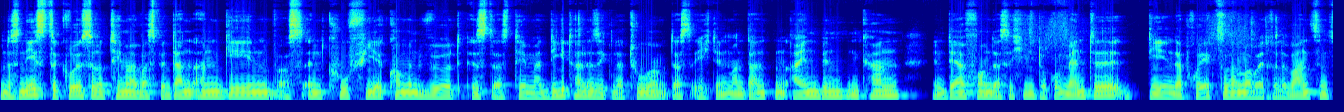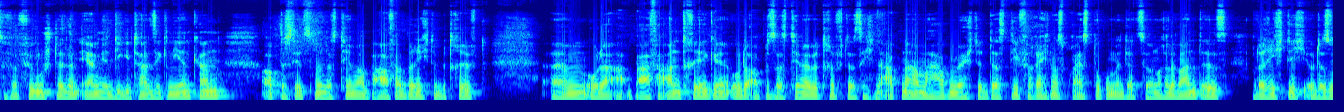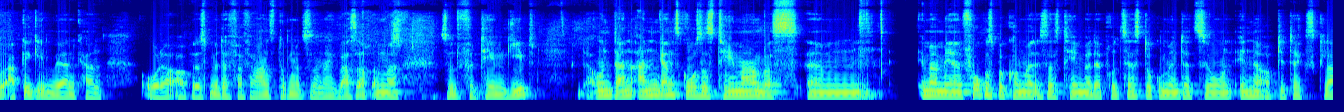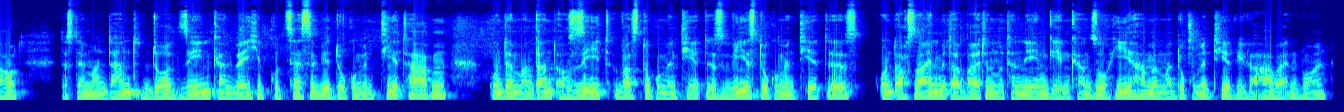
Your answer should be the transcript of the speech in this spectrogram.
Und das nächste größere Thema, was wir dann angehen, was in Q4 kommen wird, ist das Thema digitale Signatur, dass ich den Mandanten einbinden kann, in der Form, dass ich ihm Dokumente, die in der Projektzusammenarbeit relevant sind, zur Verfügung stelle und er mir digital signieren kann. Ob es jetzt nun das Thema BAFA-Berichte betrifft, ähm, oder BAFA-Anträge oder ob es das Thema betrifft, dass ich eine Abnahme haben möchte, dass die Verrechnungspreisdokumentation relevant ist oder richtig oder so abgegeben werden kann oder ob es mit der Verfahrensdokumentation zusammenhängt, was auch immer so für Themen gibt. Und dann ein ganz großes Thema, was ähm, immer mehr einen Fokus bekommen hat, ist das Thema der Prozessdokumentation in der Optitex Cloud, dass der Mandant dort sehen kann, welche Prozesse wir dokumentiert haben und der Mandant auch sieht, was dokumentiert ist, wie es dokumentiert ist und auch seinen Mitarbeitern im Unternehmen geben kann, so hier haben wir mal dokumentiert, wie wir arbeiten wollen.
